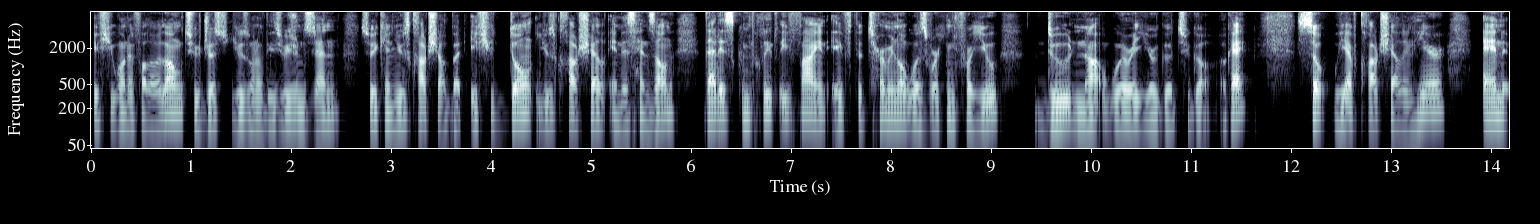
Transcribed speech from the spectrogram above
if you want to follow along to just use one of these regions then so you can use Cloud Shell. But if you don't use Cloud Shell in this hands-on, that is completely fine. If the terminal was working for you, do not worry, you're good to go, okay? So we have Cloud Shell in here, and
